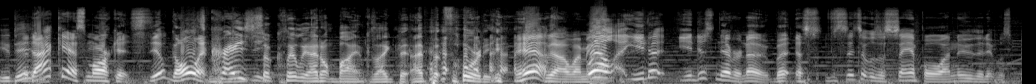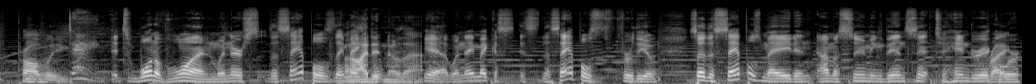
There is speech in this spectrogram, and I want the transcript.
You the did. diecast market's still going. Crazy. So clearly, I don't buy them because I I put 40. Yeah. Yeah, well, I mean- well, you do, you just never know. But as, since it was a sample, I knew that it was probably. Mm. Dang. It's one of one. When there's the samples, they Oh, make. I didn't know that. Yeah, when they make a, s- it's the samples for the. So the samples made, and I'm assuming then sent to Hendrick Right. or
